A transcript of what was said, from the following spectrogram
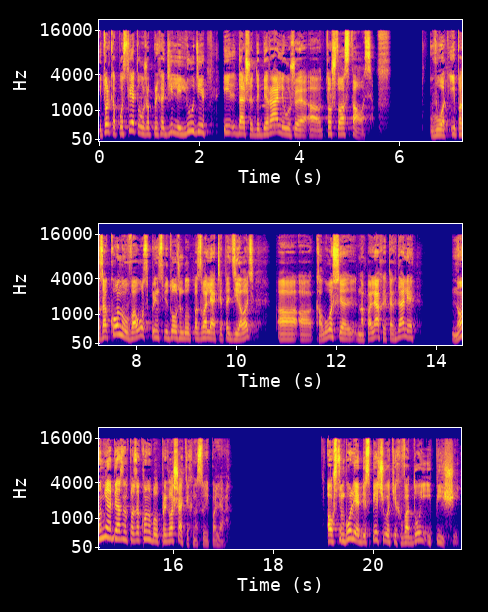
и только после этого уже приходили люди и дальше добирали уже то, что осталось. Вот. И по закону ВАОС, в принципе, должен был позволять это делать, колосья на полях и так далее, но он не обязан по закону был приглашать их на свои поля. А уж тем более обеспечивать их водой и пищей.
